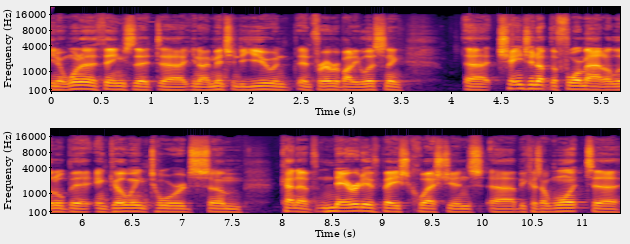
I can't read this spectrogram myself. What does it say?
you know, one of the things that uh, you know I mentioned to you and, and for everybody listening, uh, changing up the format a little bit and going towards some kind of narrative based questions uh, because I want to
